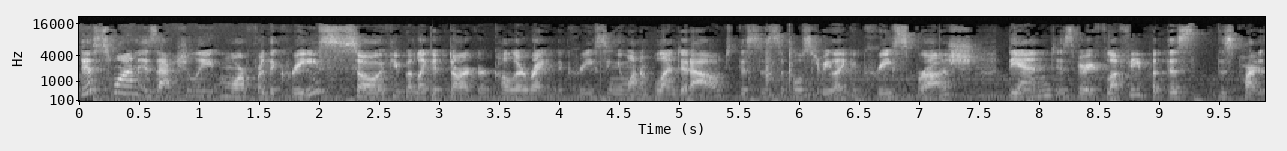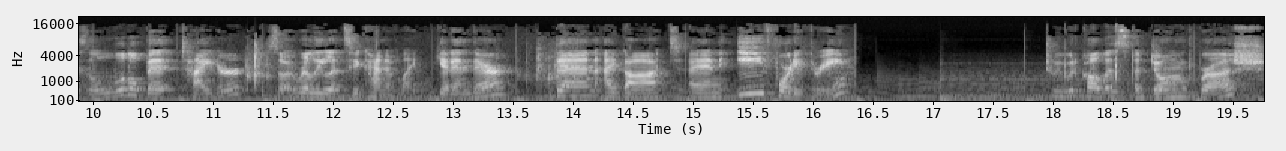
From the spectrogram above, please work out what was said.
This one is actually more for the crease. So if you put like a darker color right in the crease and you wanna blend it out, this is supposed to be like a crease brush. The end is very fluffy, but this, this part is a little bit tighter. So it really lets you kind of like get in there. Then I got an E43. We would call this a domed brush.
